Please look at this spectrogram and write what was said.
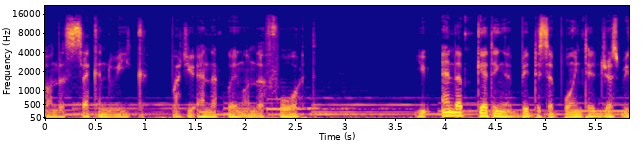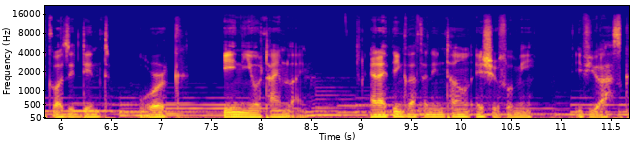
on the second week, but you end up going on the fourth, you end up getting a bit disappointed just because it didn't work in your timeline. And I think that's an internal issue for me, if you ask.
